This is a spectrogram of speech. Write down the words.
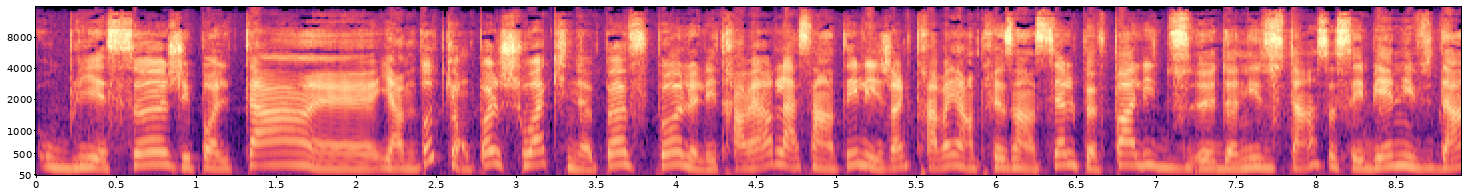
oubliez ça, j'ai pas le temps. Euh, Il y en a d'autres qui n'ont pas le choix, qui ne peuvent pas. là. les travailleurs de la santé, les gens qui travaillent en présentiel peuvent pas aller du- euh, donner du temps, ça c'est bien évident.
